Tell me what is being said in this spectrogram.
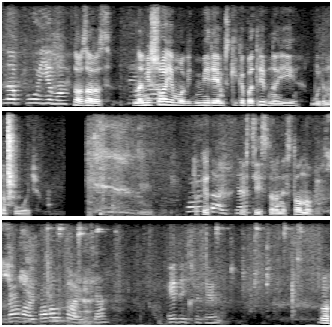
Напоїмо. Да, зараз намішаємо, відміряємо скільки потрібно і будемо напувати. Так я, я з цієї сторони стану. Давай, повертайся. Іди сюди. О,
